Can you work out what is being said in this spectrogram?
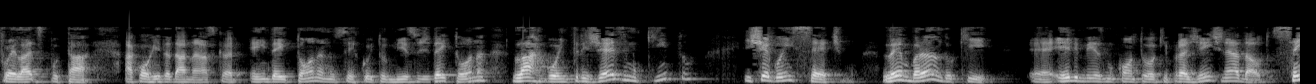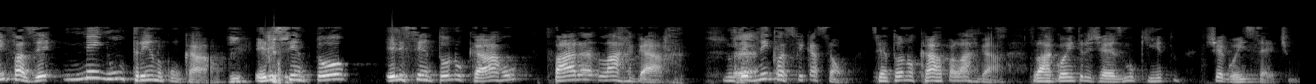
foi lá disputar a corrida da NASCAR em Daytona, no circuito misto de Daytona, largou em 35 e chegou em sétimo. Lembrando que é, ele mesmo contou aqui pra gente, né, Adalto, sem fazer nenhum treino com o carro. Ele sentou ele sentou no carro para largar. Não é. teve nem classificação. Sentou no carro para largar. Largou em 35, chegou em sétimo.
